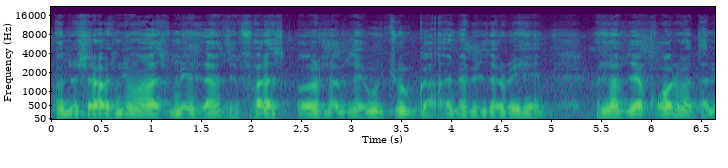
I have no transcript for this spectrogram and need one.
اور دوسرا اس نماز میں لفظ فرض اور لفظ وجوب کا آنا بھی ضروری ہے لفظ قول وطن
